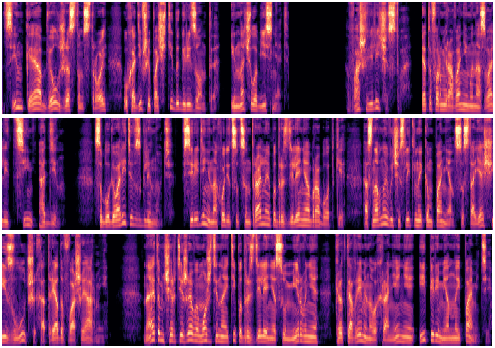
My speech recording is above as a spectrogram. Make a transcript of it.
Цзинке обвел жестом строй, уходивший почти до горизонта, и начал объяснять. «Ваше Величество, это формирование мы назвали Цинь-1. Соблаговолите взглянуть. В середине находится центральное подразделение обработки, основной вычислительный компонент, состоящий из лучших отрядов вашей армии. На этом чертеже вы можете найти подразделения суммирования, кратковременного хранения и переменной памяти.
